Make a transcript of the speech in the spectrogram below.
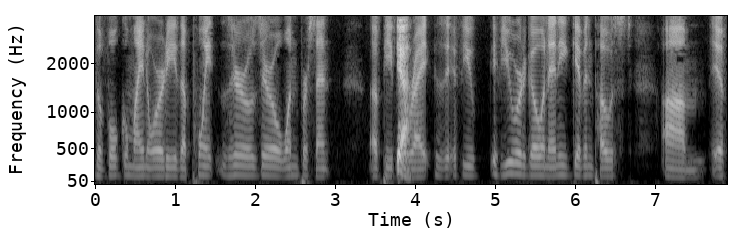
the vocal minority, the 0.001 percent of people, yeah. right? Because if you if you were to go in any given post, um, if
